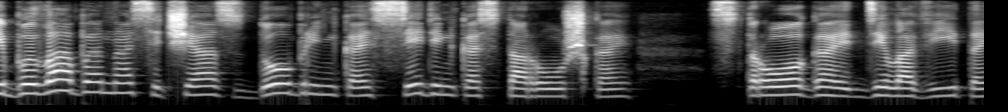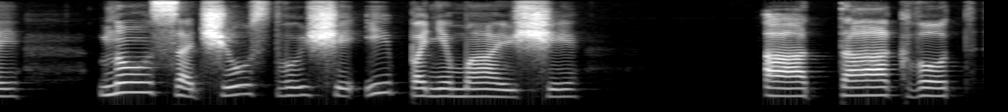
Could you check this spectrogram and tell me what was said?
И была бы она сейчас добренькой, седенькой старушкой, строгой, деловитой, но сочувствующей и понимающей. А так вот...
